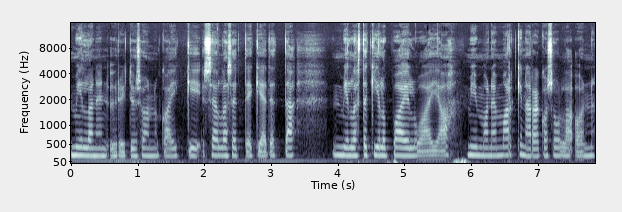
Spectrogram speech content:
millainen yritys on kaikki sellaiset tekijät, että millaista kilpailua ja millainen markkinarako sulla on.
